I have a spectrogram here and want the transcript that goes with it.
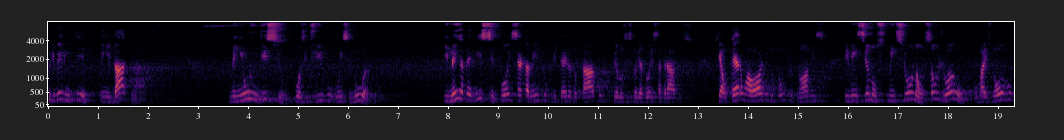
Primeiro em quê? Em idade? Nenhum indício positivo o insinua. E nem a velhice foi certamente o critério adotado pelos historiadores sagrados, que alteram a ordem dos outros nomes e mencionam, mencionam São João, o mais novo,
